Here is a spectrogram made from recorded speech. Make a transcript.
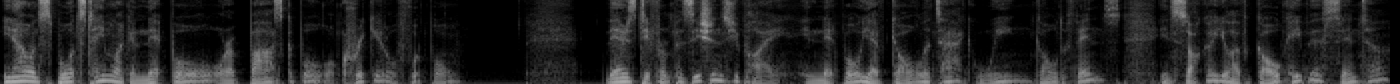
You know, on sports team like a netball or a basketball or cricket or football, there's different positions you play. In netball, you have goal attack, wing, goal defense. In soccer, you'll have goalkeeper, center.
